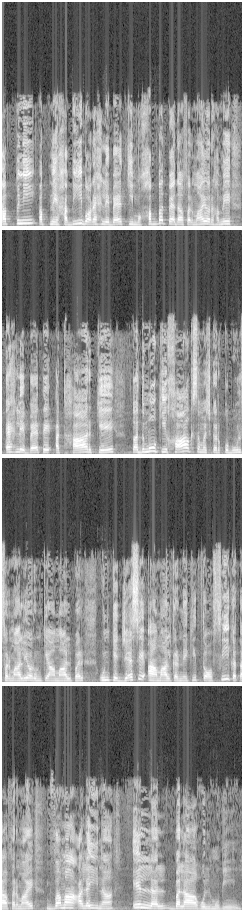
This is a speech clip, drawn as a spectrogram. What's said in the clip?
अपनी, अपने हबीब और अहल बैत की मोहब्बत पैदा फरमाए और हमें अहल बैत अतहार के कदमों की खाक समझ कर कबूल फरमा ले और उनके अमाल पर, उनके जैसे अमाल करने की तोफ़ी अता फरमाए। वमा अलना इल्लल बलागुल मुबीन।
